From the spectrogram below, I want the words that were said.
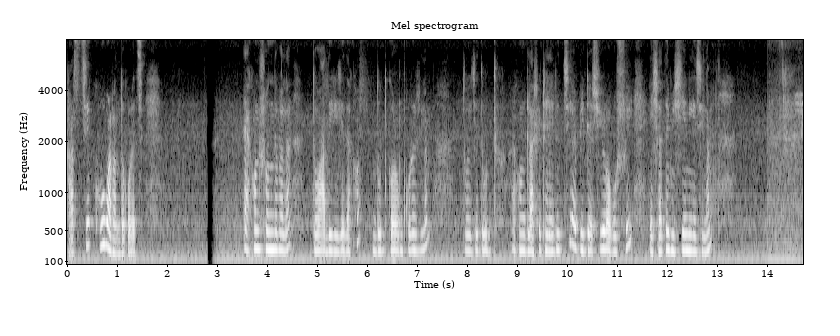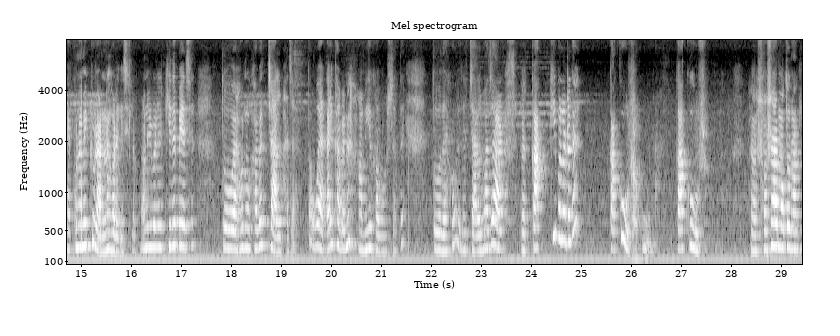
হাসছে, খুব আনন্দ করেছে। এখন সন্ধেবেলা, তো আদির এই যে দেখো দুধ গরম করে নিলাম। তো এই যে দুধ এখন গ্লাসে ঢেলে নিচ্ছি আর পিটাশিও অবশ্যই এর সাথে মিশিয়ে নিয়েছিলাম। এখন আমি একটু রান্নাঘরে গেছিলাম। অনির্বাণের খিদে পেয়েছে, তো এখন ও খাবে চাল ভাজা। তো ও একাই খাবে না, আমিও খাব ওর সাথে। তো দেখো এই যে চাল ভাজা আর কাক কি বলো ওটাকে? কাকুর? কাকুর। হ্যাঁ, শশার মতো নাকি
